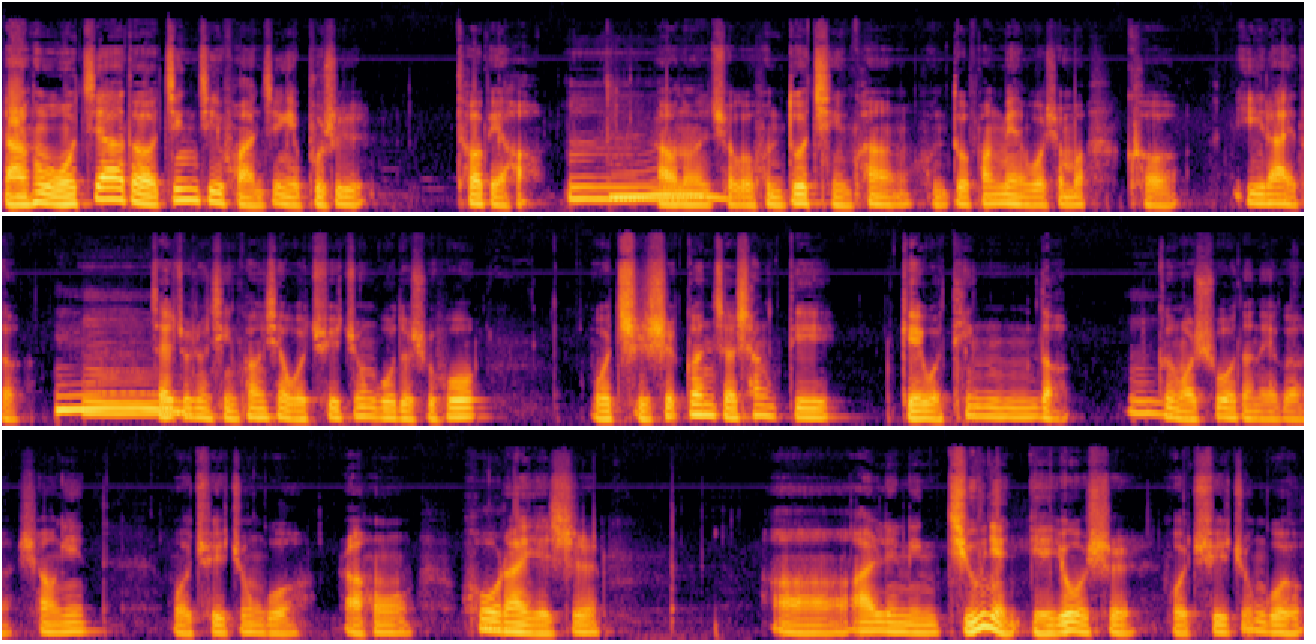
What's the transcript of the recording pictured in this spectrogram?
然后我家的经济环境也不是特别好，嗯。然后呢，这个很多情况、很多方面我什么可依赖的，嗯，在这种情况下，我去中国的时候，我只是跟着上帝给我听的，嗯。跟我说的那个声音，我去中国，然后后来也是，呃，二零零九年也又是我去中国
